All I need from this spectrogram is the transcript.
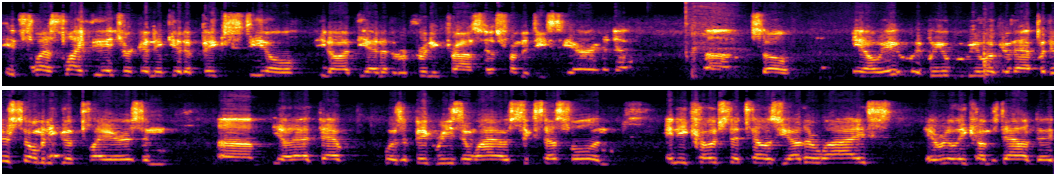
it's less likely that you're going to get a big steal, you know, at the end of the recruiting process from the DC area now. Um, so you know it, we we look at that, but there's so many good players, and um, you know that that was a big reason why I was successful. And any coach that tells you otherwise, it really comes down to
